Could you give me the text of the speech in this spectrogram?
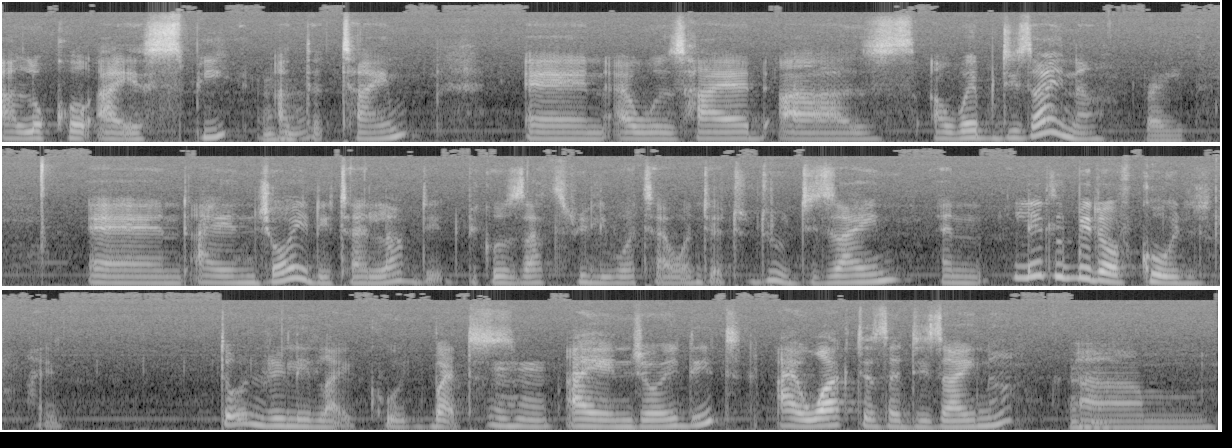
a local ISP at the time. And I was hired as a web designer Right. and I enjoyed it. I loved it because that's really what I wanted to do: design and a little bit of code. I don't really like code, but I enjoyed it. I worked as a designer, um,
